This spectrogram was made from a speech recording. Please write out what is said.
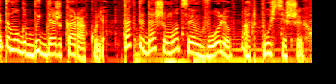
Это могут быть даже каракули. Так ты дашь эмоциям волю, отпустишь их.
